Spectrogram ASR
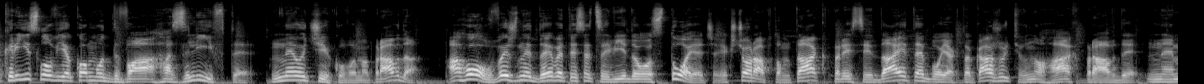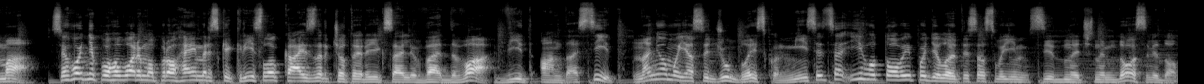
крісло, в якому два газліфти. Неочікувано, правда? Аго, ви ж не дивитеся це відео стоячи. Якщо раптом так, присідайте, бо, як то кажуть, в ногах правди нема. Сьогодні поговоримо про геймерське крісло Kaiser 4XL V2 від Andasit. На ньому я сиджу близько місяця і готовий поділитися своїм сідничним досвідом.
